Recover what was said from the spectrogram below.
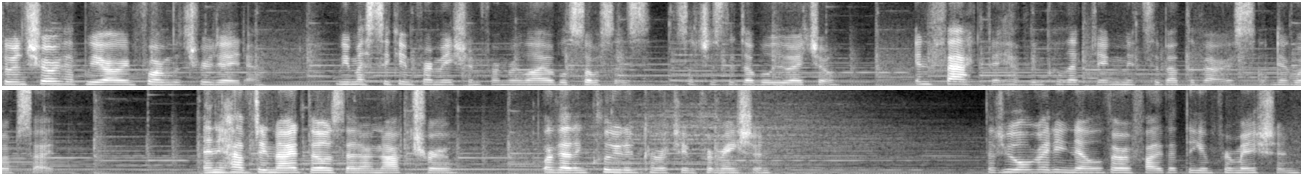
To ensure that we are informed with true data, we must seek information from reliable sources, such as the WHO. In fact, they have been collecting myths about the virus on their website, and have denied those that are not true, or that include incorrect information. That you already know, verify that the information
